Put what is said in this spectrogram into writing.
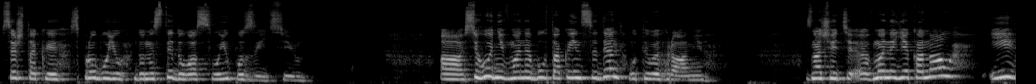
все ж таки спробую донести до вас свою позицію. Сьогодні в мене був такий інцидент у Телеграмі. Значить, в мене є канал, і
